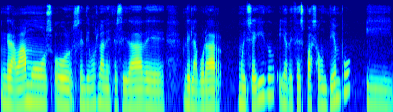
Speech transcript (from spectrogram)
grabamos o sentimos la necesidad de, de elaborar muy seguido y a veces pasa un tiempo y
